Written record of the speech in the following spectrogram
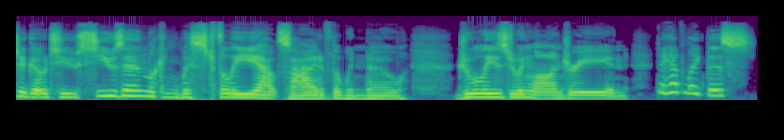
to go to Susan looking wistfully outside of the window. Julie's doing laundry, and they have like this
